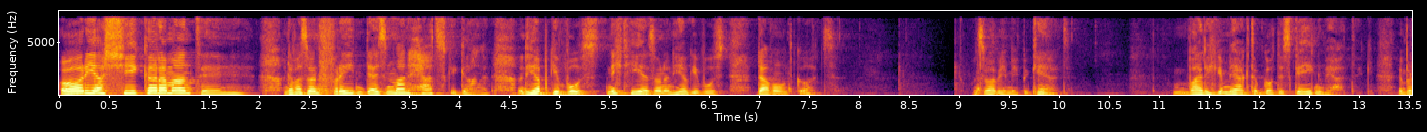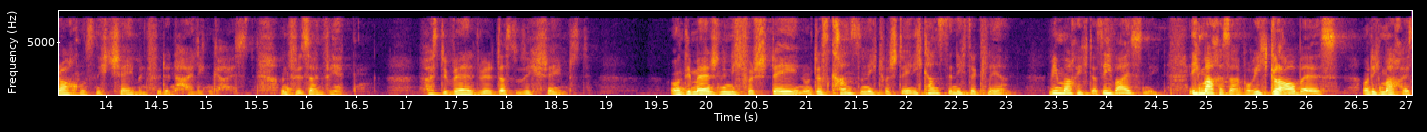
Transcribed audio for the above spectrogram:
Und da war so ein Frieden, der ist in mein Herz gegangen. Und ich habe gewusst, nicht hier, sondern hier gewusst, da wohnt Gott. Und so habe ich mich bekehrt weil ich gemerkt habe, Gott ist gegenwärtig. Wir brauchen uns nicht schämen für den Heiligen Geist und für sein Wirken. Weißt, die Welt will, dass du dich schämst. Und die Menschen, die nicht verstehen, und das kannst du nicht verstehen, ich kann es dir nicht erklären. Wie mache ich das? Ich weiß nicht. Ich mache es einfach, ich glaube es und ich mache es.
